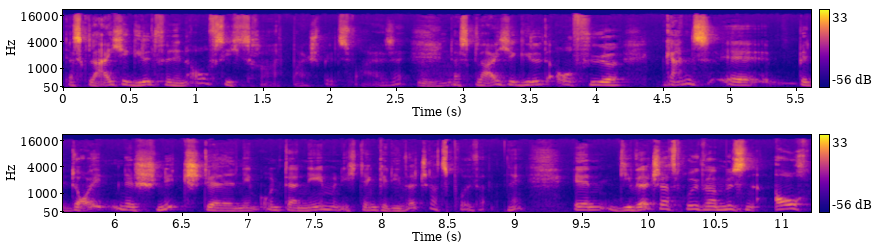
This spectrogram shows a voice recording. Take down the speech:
Das Gleiche gilt für den Aufsichtsrat beispielsweise. Mhm. Das Gleiche gilt auch für ganz äh, bedeutende Schnittstellen im Unternehmen. Ich denke, die Wirtschaftsprüfer. Ne? Ähm, die Wirtschaftsprüfer müssen auch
